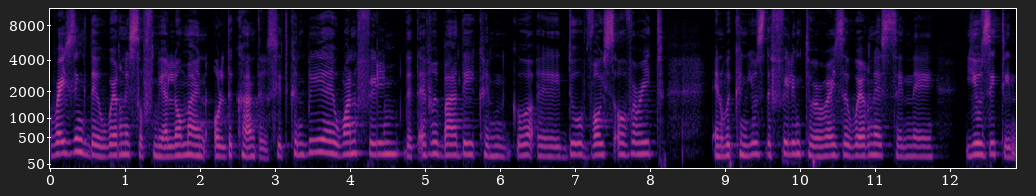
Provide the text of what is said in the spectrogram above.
raising the awareness of myeloma in all the countries. It can be a one film that everybody can go uh, do voice over it, and we can use the film to raise awareness in a use it in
